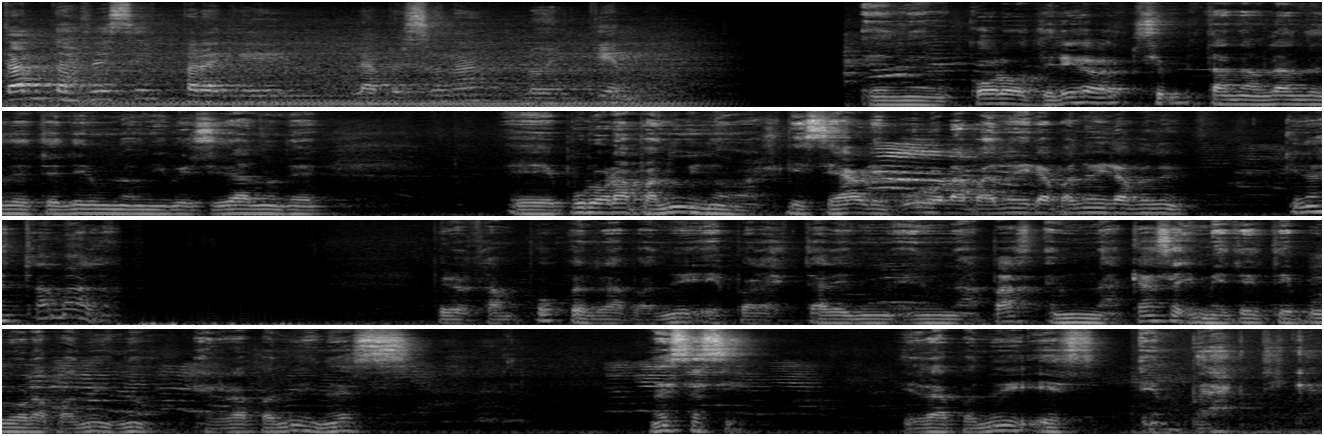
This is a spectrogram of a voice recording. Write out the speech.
tantas veces para que la persona lo entienda. En el coro hotelero siempre están hablando de tener una universidad donde eh, puro Rapanui nomás, que se abre puro Rapanui, Rapanui, Rapanui, que no está mal. Pero tampoco el Rapanui es para estar en, una paz, en una casa y meterte puro Rapanui, no. El Rapanui no es, no es así. El Rapanui es en práctica.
